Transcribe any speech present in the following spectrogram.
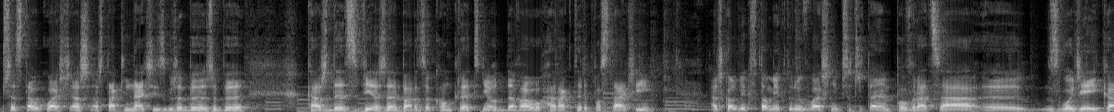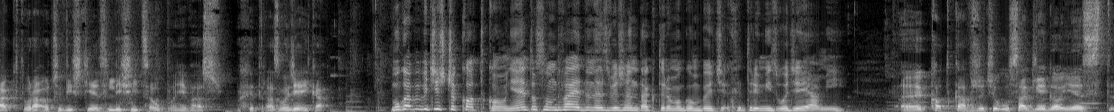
przestał kłaść aż, aż taki nacisk, żeby, żeby każde zwierzę bardzo konkretnie oddawało charakter postaci. Aczkolwiek w tomie, który właśnie przeczytałem, powraca y, złodziejka, która oczywiście jest lisicą, ponieważ chytra złodziejka. Mogłaby być jeszcze kotką, nie? To są dwa jedyne zwierzęta, które mogą być chytrymi złodziejami. E, kotka w życiu Usagiego jest y,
